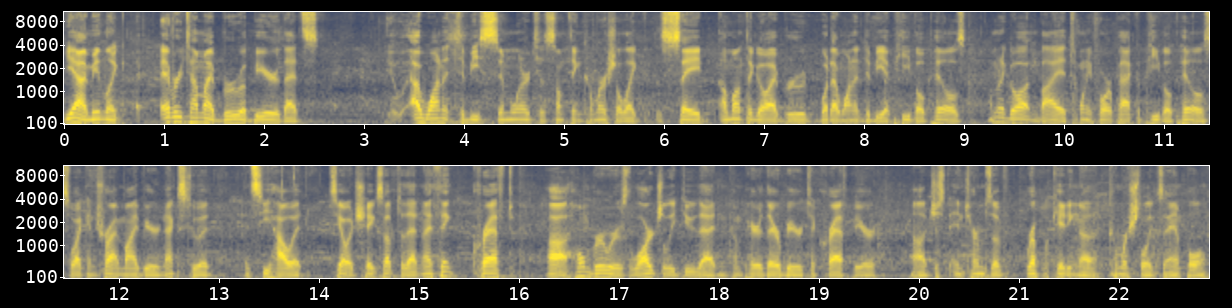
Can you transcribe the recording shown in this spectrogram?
Yeah, I mean, like every time I brew a beer, that's I want it to be similar to something commercial. Like, say, a month ago, I brewed what I wanted to be a Pivo Pils. I'm gonna go out and buy a 24 pack of Pivo Pils so I can try my beer next to it and see how it see how it shakes up to that. And I think craft uh, home brewers largely do that and compare their beer to craft beer, uh, just in terms of replicating a commercial example.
